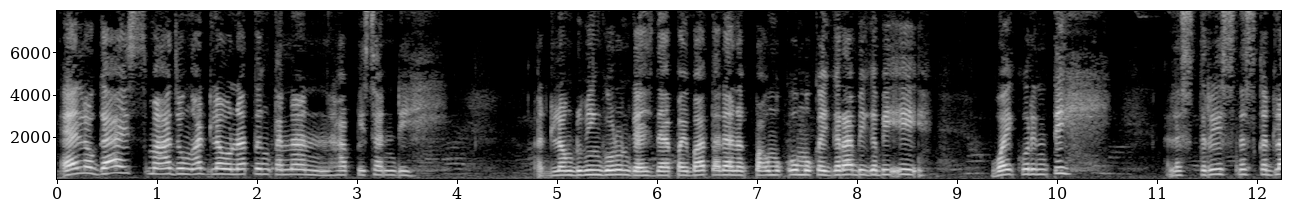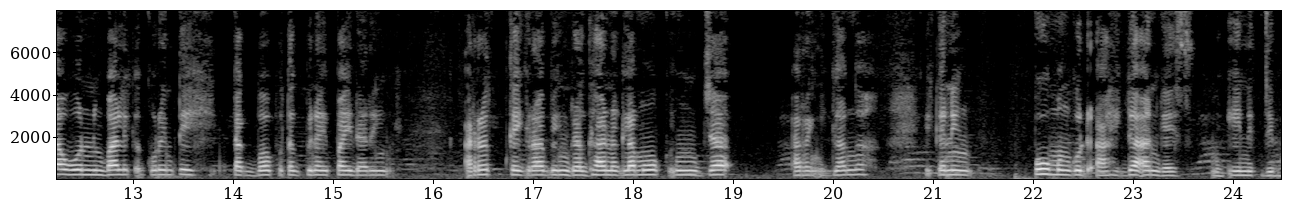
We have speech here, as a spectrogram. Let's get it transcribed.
Hello guys, maadong adlaw natong tanan. Happy Sunday. Adlong Domingo ron guys, dahil pa'y bata na nagpaumok-umok kay grabe gabi eh. Way kurente. Alas 3 nas kadlawon ning balik ang kurente. Tagbaw po tag pinaypay daring arot kay grabing daghan naglamok ang ja arang iganga. Ikaning pumanggod ah higdaan guys. Mag-init jig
